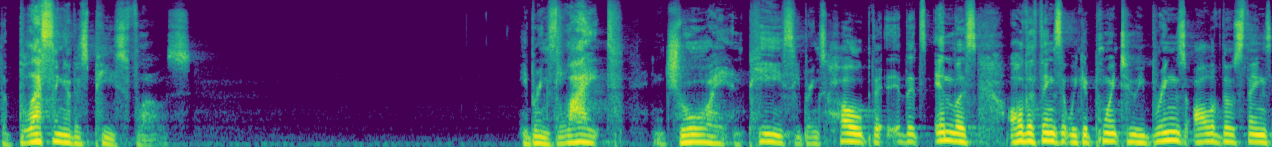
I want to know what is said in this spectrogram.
the blessing of his peace flows. He brings light and joy and peace. He brings hope that's endless, all the things that we could point to. He brings all of those things.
